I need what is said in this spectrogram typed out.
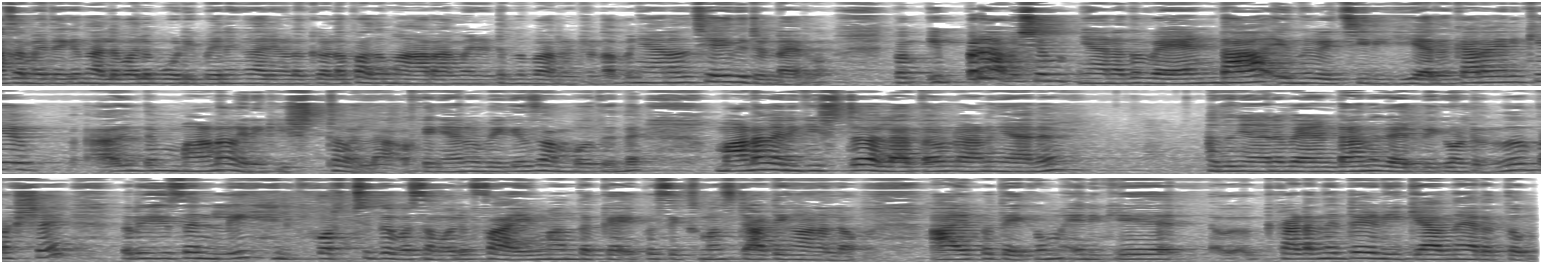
ആ സമയത്തേക്ക് നല്ലപോലെ ബോഡി പെയിനും കാര്യങ്ങളൊക്കെ ഉള്ളപ്പോൾ അത് മാറാൻ വേണ്ടിയിട്ടെന്ന് പറഞ്ഞിട്ടുണ്ട്. അപ്പം ഞാനത് ചെയ്തിട്ടുണ്ടായിരുന്നു. അപ്പം ഇപ്രാവശ്യം ഞാനത് വേണ്ട എന്ന് വെച്ചിരിക്കുകയായിരുന്നു. കാരണം എനിക്ക് അതിന്റെ മണം എനിക്ക് ഇഷ്ടമല്ല ഓക്കെ ഞാൻ ഉപയോഗിക്കുന്ന സംഭവത്തിന്റെ മണം എനിക്ക് ഇഷ്ടമല്ലാത്തതുകൊണ്ടാണ് ഞാൻ അത് ഞാൻ വേണ്ടാന്ന് കരുതിക്കൊണ്ടിരുന്നത്. പക്ഷേ റീസെന്റ്ലി എനിക്ക് കുറച്ച് ദിവസം ഒരു ഫൈവ് മന്ത് ഒക്കെ ഇപ്പോൾ സിക്സ് മന്ത് സ്റ്റാർട്ടിംഗ് ആണല്ലോ. ആയപ്പോഴത്തേക്കും എനിക്ക് കടന്നിട്ട് എണീക്കാൻ നേരത്തും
